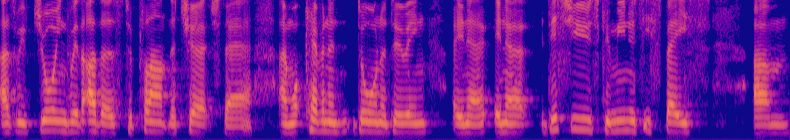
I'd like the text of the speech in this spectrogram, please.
as we've joined with others to plant the church there, and what Kevin and Dawn are doing in a, in a disused community space. Um,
